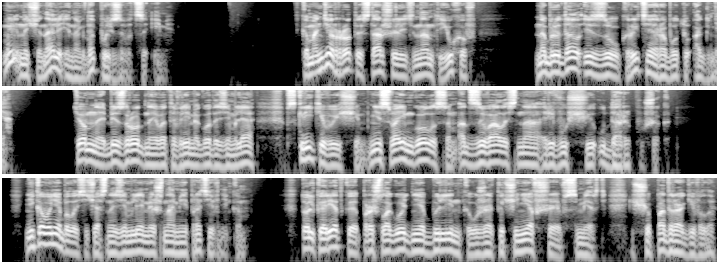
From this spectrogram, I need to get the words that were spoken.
мы начинали иногда пользоваться ими. Командир роты, старший лейтенант Юхов – наблюдал из-за укрытия работу огня. Темная, безродная в это время года земля, вскрикивающим, не своим голосом отзывалась на ревущие удары пушек. Никого не было сейчас на земле между нами и противником. Только редкая прошлогодняя былинка, уже окоченевшая в смерть, еще подрагивала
